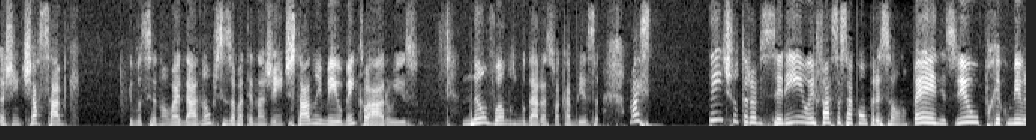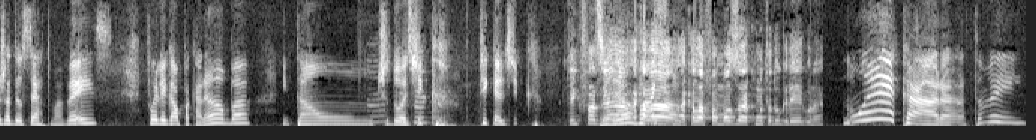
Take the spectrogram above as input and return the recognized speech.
a gente já sabe que você não vai dar, não precisa bater na gente, está no e-mail bem claro isso. Não vamos mudar a sua cabeça, mas Tente o travesseirinho e faça essa compressão no pênis, viu? Porque comigo já deu certo uma vez. Foi legal pra caramba. Então, ah, te dou a dica. É. Fica a dica. Tem que fazer aquela, aquela, famosa conta do grego, né? Não é, cara. Também,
